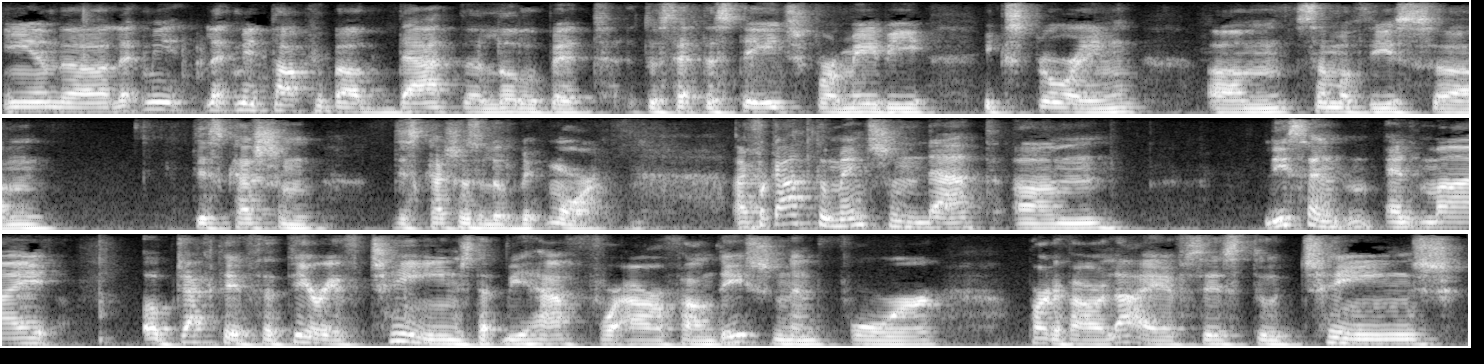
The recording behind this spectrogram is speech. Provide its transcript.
And uh, let me let me talk about that a little bit to set the stage for maybe exploring um, some of these um, discussion discussions a little bit more. I forgot to mention that um, Lisa and, and my objective, the theory of change that we have for our foundation and for part of our lives, is to change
